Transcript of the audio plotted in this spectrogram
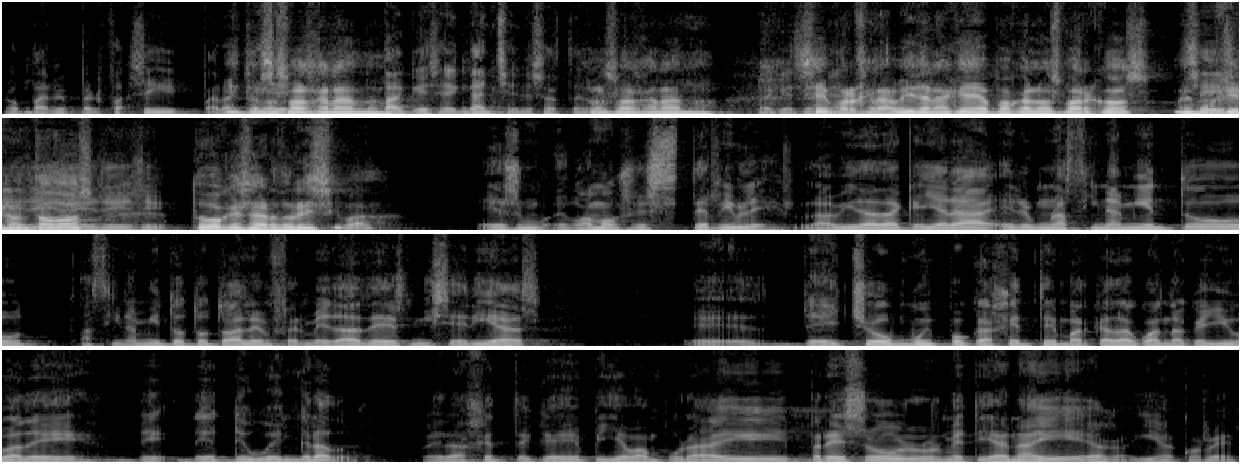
¿no? Para, para- sí, para Y te que los se- vas ganando. Para que se enganchen, exactamente. Los vas ganando. Sí, porque la vida en aquella época en los barcos, me Sí, imagino sí, todos, tuvo que ser durísima. Es, vamos, es terrible. La vida de aquella era, era un hacinamiento, hacinamiento total, enfermedades, miserias. Eh, de hecho, muy poca gente embarcada cuando aquello iba de, de- de- de buen grado. Era gente que pillaban por ahí, presos, los metían ahí a- y a correr.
